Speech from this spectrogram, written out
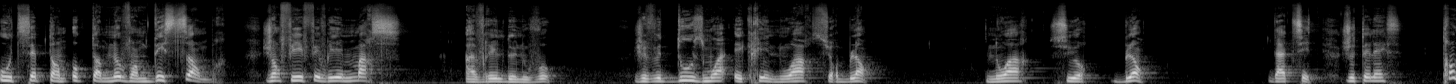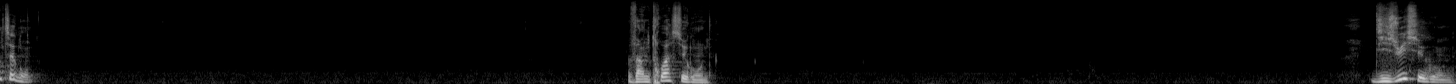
août, septembre, octobre, novembre, décembre, janvier, février, mars, avril de nouveau. Je veux 12 mois écrits noir sur blanc. Noir sur blanc. That's it. Je te laisse 30 secondes. 23 secondes. Dix-huit secondes.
